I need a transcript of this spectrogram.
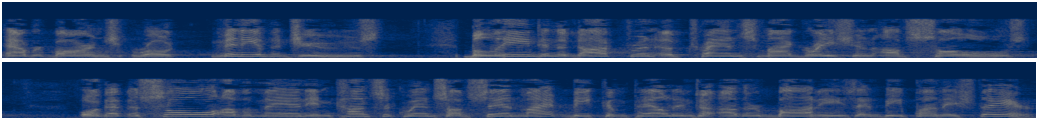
Albert Barnes wrote, Many of the Jews believed in the doctrine of transmigration of souls, or that the soul of a man in consequence of sin might be compelled into other bodies and be punished there.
